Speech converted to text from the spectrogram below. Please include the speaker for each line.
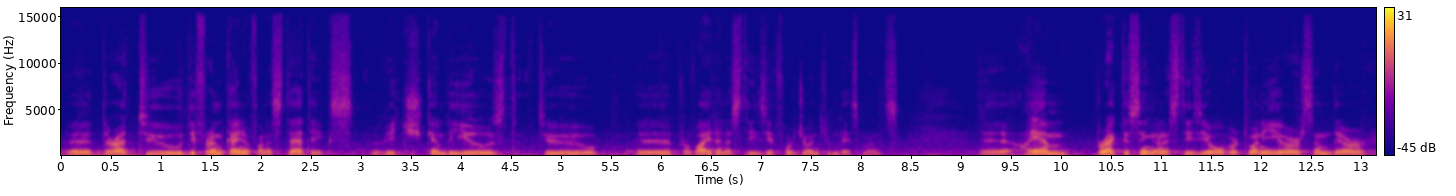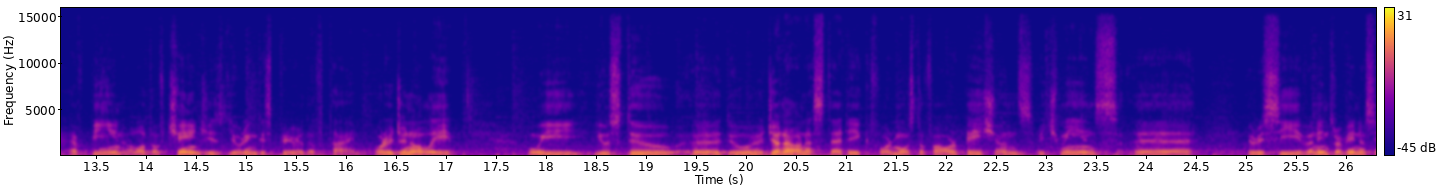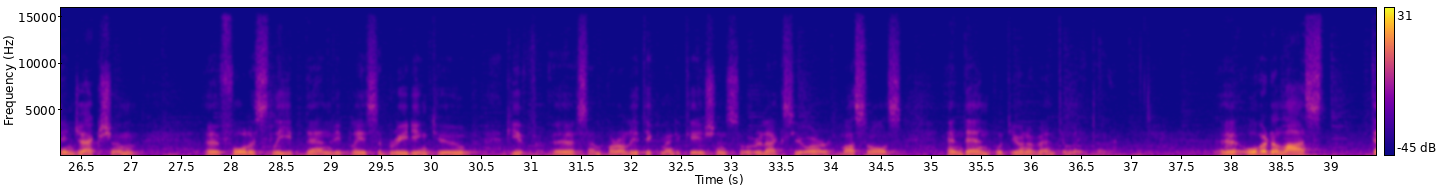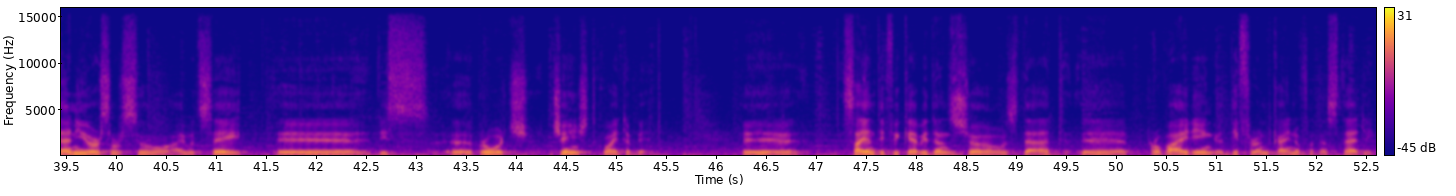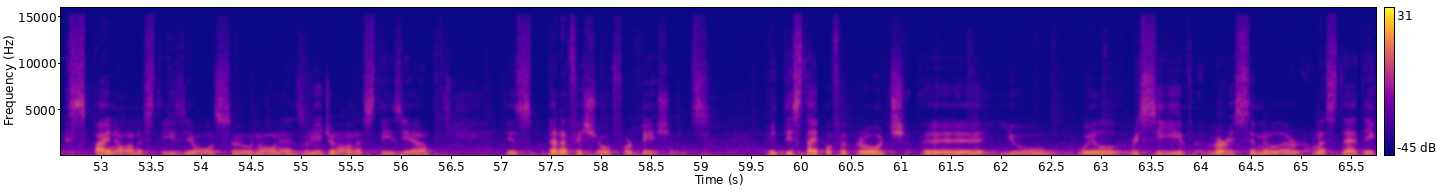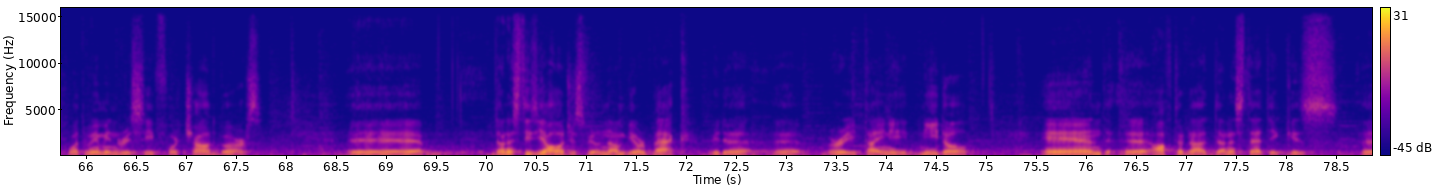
Speaker 1: Uh, there are two different kind of anesthetics which can be used to uh, provide anesthesia for joint replacements. Uh, I am practicing anesthesia over 20 years and there have been a lot of changes during this period of time. Originally, we used to uh, do a general anesthetic for most of our patients, which means uh, you receive an intravenous injection fall asleep, then we place a breathing tube, give uh, some paralytic medications, so relax your muscles, and then put you on a ventilator. Uh, over the last 10 years or so, I would say, uh, this uh, approach changed quite a bit. Uh, scientific evidence shows that providing a different kind of anesthetic, spinal anesthesia, also known as regional anesthesia, is beneficial for patients. With this type of approach, uh, you will receive very similar anesthetic what women receive for childbirth. Uh, the anesthesiologist will numb your back with a, a very tiny needle, and uh, after that, the anesthetic is uh,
